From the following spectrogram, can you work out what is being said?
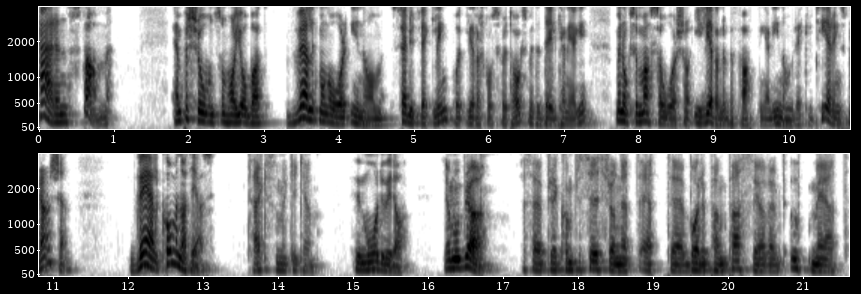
Härenstam. En person som har jobbat väldigt många år inom säljutveckling på ett ledarskapsföretag som heter Dale Carnegie, men också massa år i ledande befattningar inom rekryteringsbranschen. Välkommen Mattias! Tack så mycket Ken! Hur mår du idag? Jag mår bra. Jag kom precis från ett, ett eh, bodypump-pass och jag har värmt upp med att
